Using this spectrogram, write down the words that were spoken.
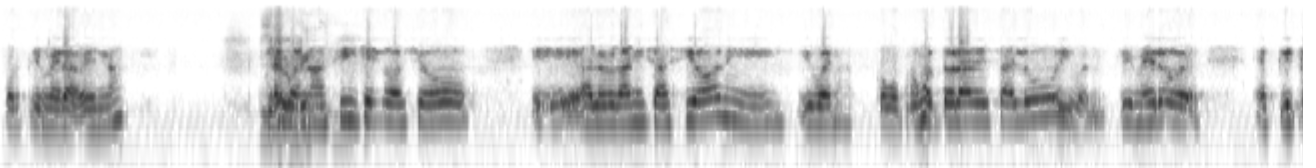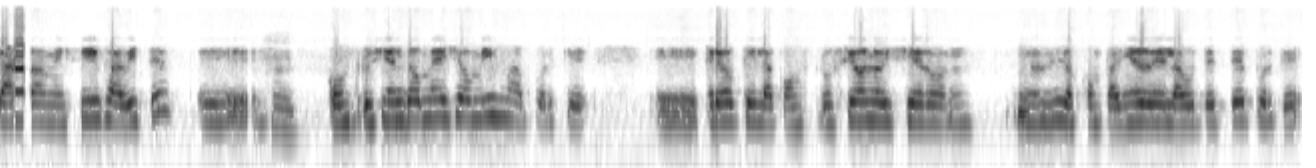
por primera vez, ¿no? Y Ser bueno, así llego yo eh, a la organización y, y bueno, como promotora de salud y bueno, primero eh, explicando a mis hijas, ¿viste? Eh, Construyéndome yo misma porque eh, creo que la construcción lo hicieron mm, los compañeros de la UTT porque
